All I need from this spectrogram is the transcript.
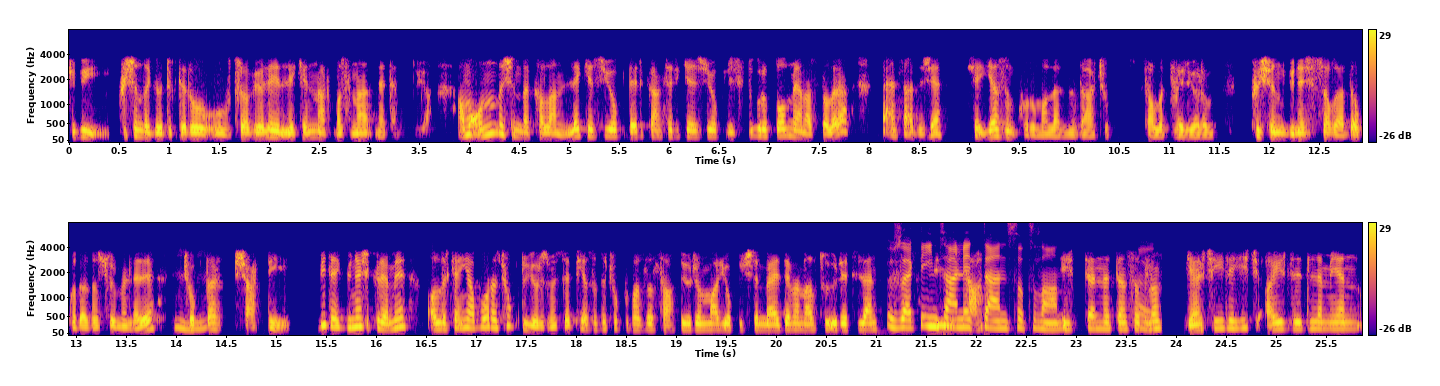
Çünkü kışın da gördükleri o ultraviyole lekenin artmasına neden oluyor. Ama onun dışında kalan lekesi yok, deri kanseri hikayesi yok, riskli grupta olmayan hastalara ben sadece şey yazın korumalarını daha çok salık veriyorum. Kışın güneşli havalarda o kadar da sürmeleri Hı hı. çok da şart değil. Bir de güneş kremi alırken ya bu arada çok duyuyoruz mesela piyasada çok fazla sahte ürün var. Yok işte merdiven altı üretilen Özellikle internetten satılan. internetten satılan gerçeğiyle hiç ayırt edilemeyen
